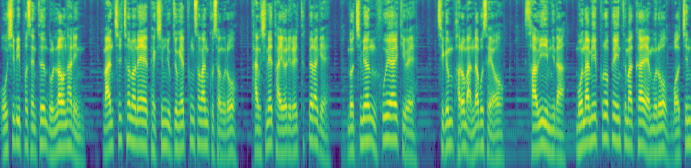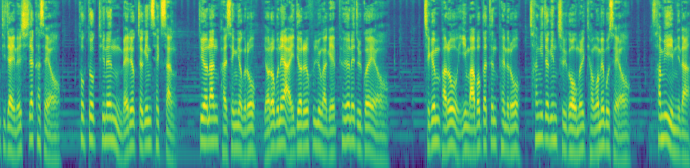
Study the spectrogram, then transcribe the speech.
52% 놀라운 할인 17,000원에 116종의 풍성한 구성으로 당신의 다이어리를 특별하게 놓치면 후회할 기회 지금 바로 만나보세요. 4위입니다. 모나미 프로페인트 마카 M으로 멋진 디자인을 시작하세요. 톡톡 튀는 매력적인 색상, 뛰어난 발색력으로 여러분의 아이디어를 훌륭하게 표현해 줄 거예요. 지금 바로 이 마법 같은 펜으로 창의적인 즐거움을 경험해 보세요. 3위입니다.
